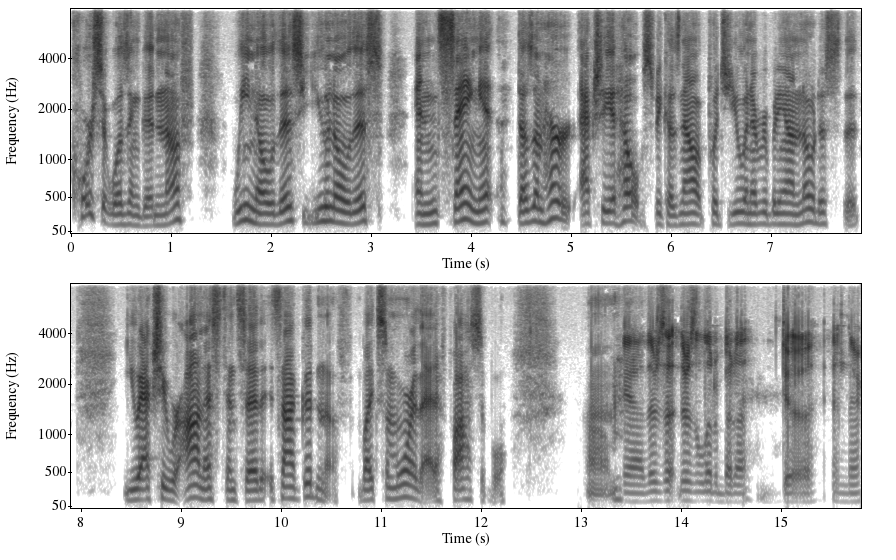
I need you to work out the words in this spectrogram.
Course it wasn't good enough. We know this, you know this, and saying it doesn't hurt. Actually, it helps because now it puts you and everybody on notice that you actually were honest and said it's not good enough. Like some more of that if possible. Um, yeah, there's a there's a little bit of duh in there.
